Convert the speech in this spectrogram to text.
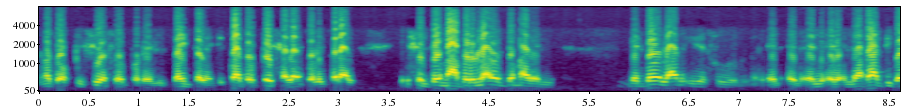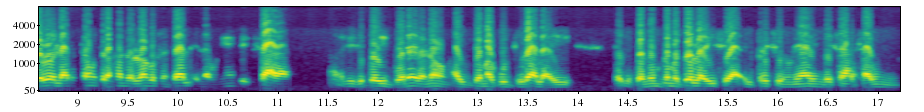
noto auspicioso por el 2024, pesa la electoral, es el tema, por un lado el tema del, del dólar y de su el, el, errático dólar, estamos trabajando en el Banco Central en la unidad indexada, a ver si se puede imponer o no, hay un tema cultural ahí, porque cuando un promotor le dice el precio de unidad indexada a un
